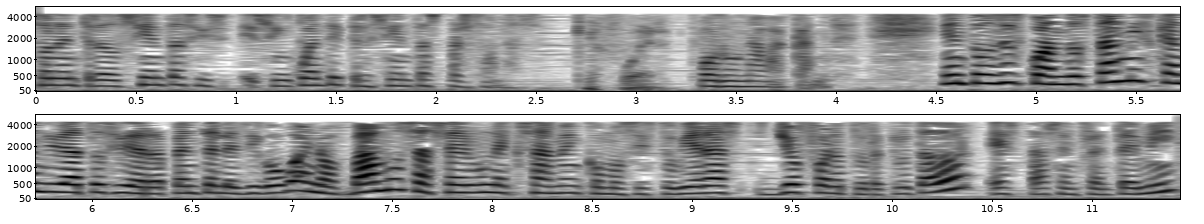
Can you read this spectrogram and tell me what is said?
Son entre 250 y 300 personas. Qué fuerte. Por una vacante. Entonces, cuando están mis candidatos y de repente les digo, bueno, vamos a hacer un examen como si estuvieras, yo fuera tu reclutador, estás enfrente de mí,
